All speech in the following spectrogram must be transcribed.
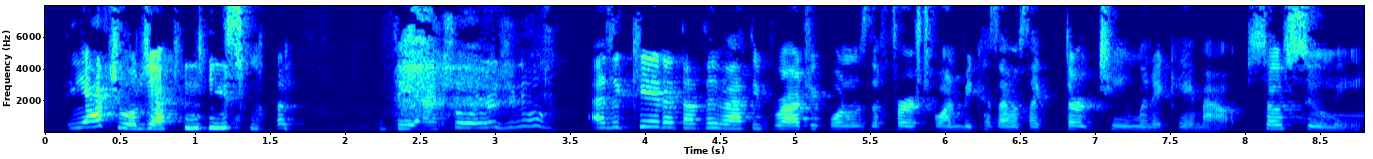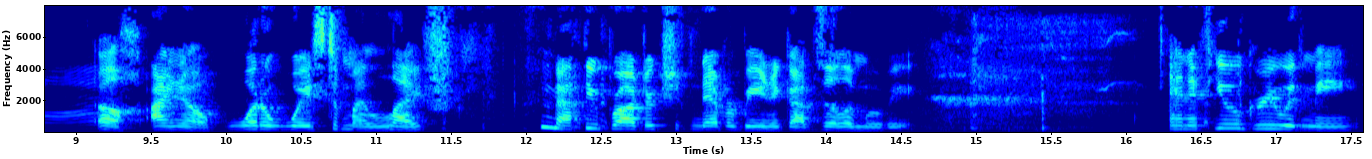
the actual Japanese one. The actual original? As a kid, I thought the Matthew Broderick one was the first one because I was like 13 when it came out. So sue me. Ugh, I know. What a waste of my life. Matthew Broderick should never be in a Godzilla movie. And if you agree with me,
